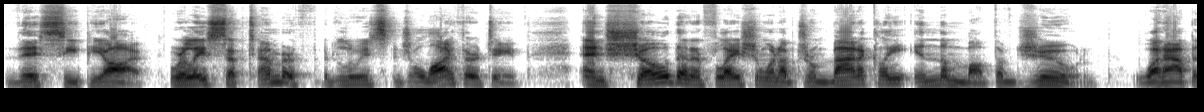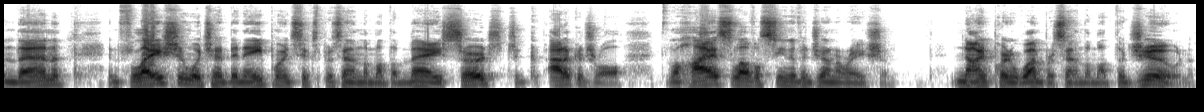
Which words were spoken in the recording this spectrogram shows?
the CPI, released September, released July 13th, and showed that inflation went up dramatically in the month of June. What happened then? Inflation, which had been 8.6% in the month of May, surged out of control to the highest level seen of a generation, 9.1% in the month of June.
